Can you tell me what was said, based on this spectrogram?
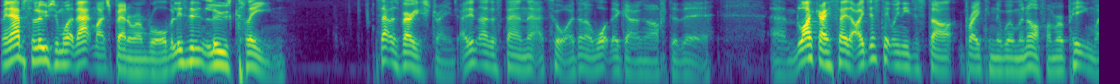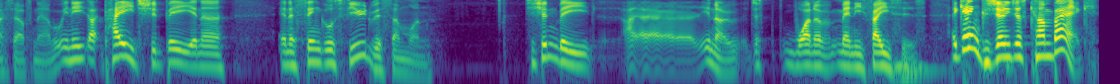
I mean, Absolution weren't that much better on Raw, but at least they didn't lose clean. So that was very strange. I didn't understand that at all. I don't know what they're going after there. Um, like I say, I just think we need to start breaking the women off. I'm repeating myself now, but we need like Paige should be in a in a singles feud with someone. She shouldn't be, uh, you know, just one of many faces. Again, because she only just come back.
